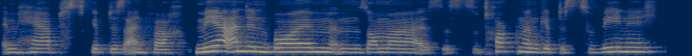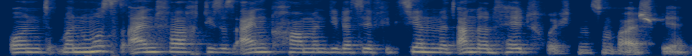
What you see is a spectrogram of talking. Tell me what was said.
Im Herbst gibt es einfach mehr an den Bäumen, im Sommer ist es zu trocken, gibt es zu wenig. Und man muss einfach dieses Einkommen diversifizieren mit anderen Feldfrüchten zum Beispiel.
